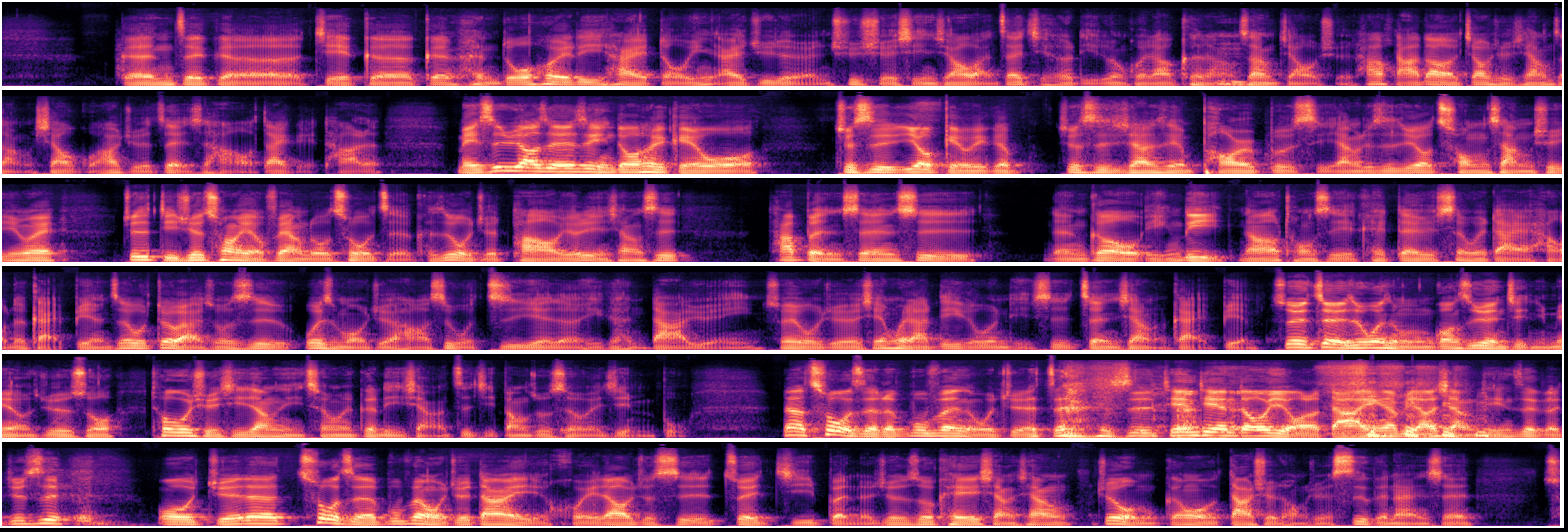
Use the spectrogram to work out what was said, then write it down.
跟这个杰哥，跟很多会厉害抖音 IG 的人去学行销完，再结合理论回到课堂上教学，他达到了教学相长的效果。他觉得这也是好好带给他的。每次遇到这些事情，都会给我，就是又给我一个，就是像这个 power boost 一样，就是又冲上去。因为就是的确创业有非常多挫折，可是我觉得好有点像是他本身是。能够盈利，然后同时也可以对社会带来好的改变，这对我来说是为什么我觉得好是我置业的一个很大的原因。所以我觉得先回答第一个问题是正向的改变，所以这也是为什么我们公司愿景里面有就是说，透过学习让你成为更理想的自己，帮助社会进步。那挫折的部分，我觉得真的是天天都有了，大家应该比较想听这个。就是我觉得挫折的部分，我觉得当然也回到就是最基本的，就是说可以想象，就我们跟我大学同学四个男生，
